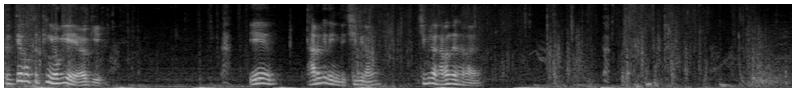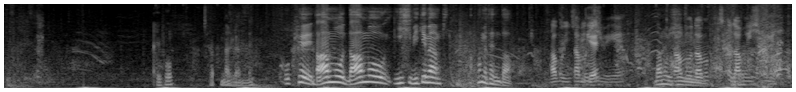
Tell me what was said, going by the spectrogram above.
늑대 보스 핑 여기에요 여기. 얘 다르게 돼 있는데 집이랑 집이랑 다른 데 살아요. 아이고 잘못 날렸네 오케이 나무 나무 22개만 하면 된다 나무 나무 22개. 22개. 나무 22개 나무 나무 키스가 나무 22개.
